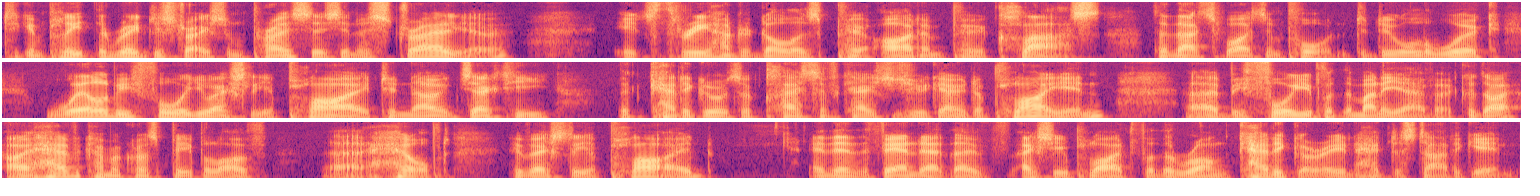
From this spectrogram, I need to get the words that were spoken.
to complete the registration process in Australia, it's $300 per item per class. So that's why it's important to do all the work well before you actually apply to know exactly the categories or classifications you're going to apply in uh, before you put the money over. Because I, I, have come across people I've uh, helped who've actually applied and then they found out they've actually applied for the wrong category and had to start again.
